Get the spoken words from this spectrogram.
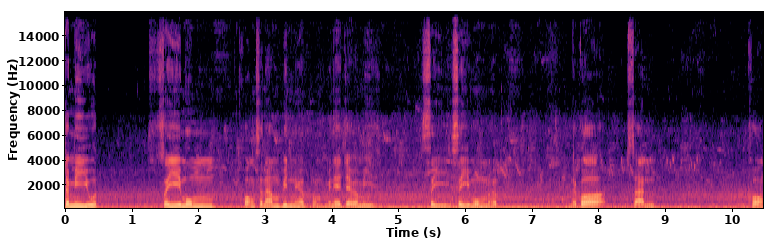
จะมีอยู่สี่มุมของสนามบินนะครับผมไม่แน่ใจว่ามีสี่สี่มุมนะครับ แล้วก็ศาลของ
